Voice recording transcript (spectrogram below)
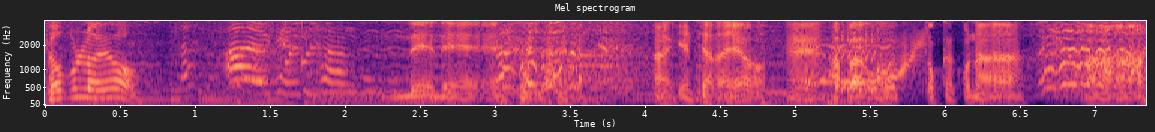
더 불러요. 아, 괜찮. 네네. 아, 괜찮아요. 네, 아빠하고 똑같구나. 아,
